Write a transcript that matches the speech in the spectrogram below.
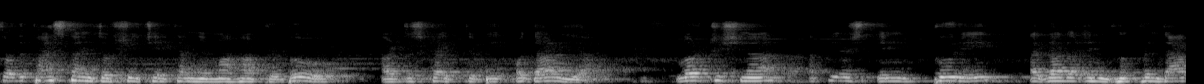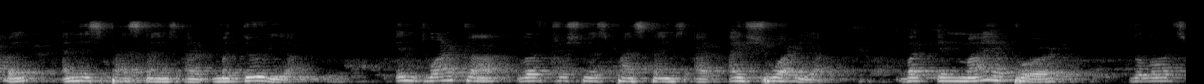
So the pastimes of Sri Chaitanya Mahaprabhu are described to be Audarya, Lord Krishna appears in Puri, uh, rather in Vrindavan, and his pastimes are Madhurya. In Dwarka, Lord Krishna's pastimes are Aishwarya. But in Mayapur, the Lord's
